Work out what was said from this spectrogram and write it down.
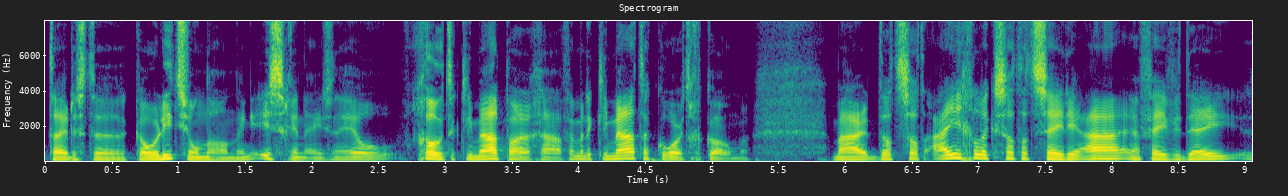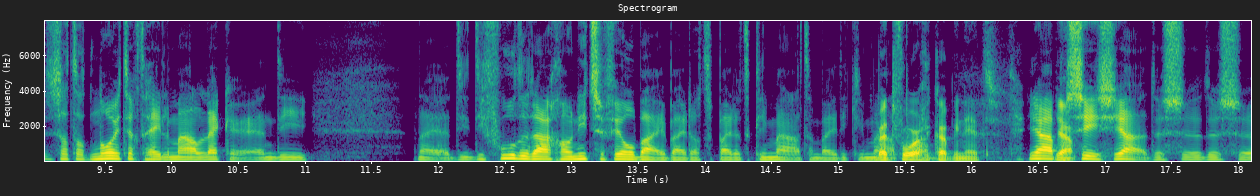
tijdens de coalitieonderhandeling is er ineens een heel grote klimaatparagraaf met een klimaatakkoord gekomen. Maar dat zat eigenlijk, zat dat CDA en VVD, zat dat nooit echt helemaal lekker. En die, nou ja, die, die voelde daar gewoon niet zoveel bij, bij dat, bij dat klimaat en bij die klimaat. Bij het vorige kabinet. Ja, precies. Ja. Dus, uh, dus uh,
